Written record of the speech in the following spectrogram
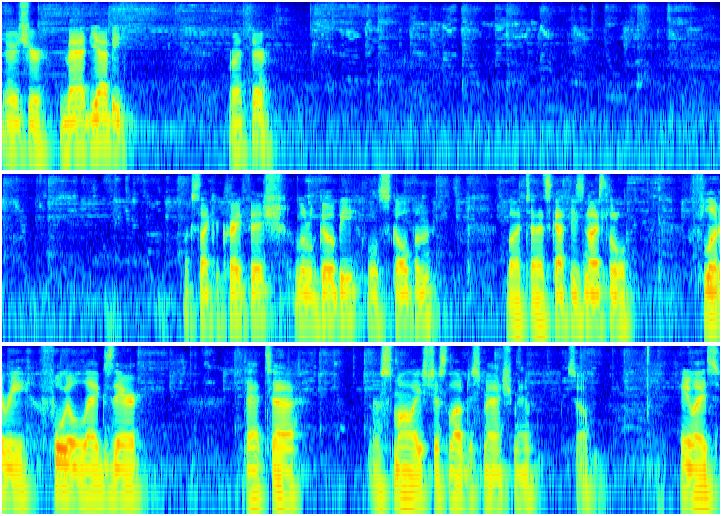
There's your Mad Yabby right there. Looks like a crayfish, a little goby, a little sculpin, but uh, it's got these nice little fluttery foil legs there that uh, those smallies just love to smash, man. So, anyways,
